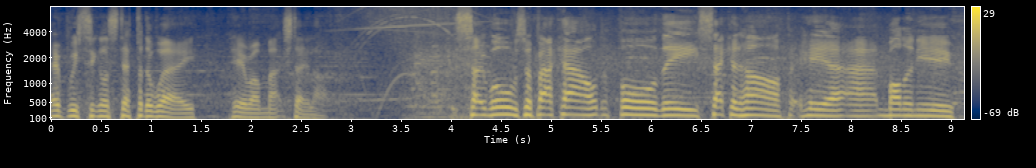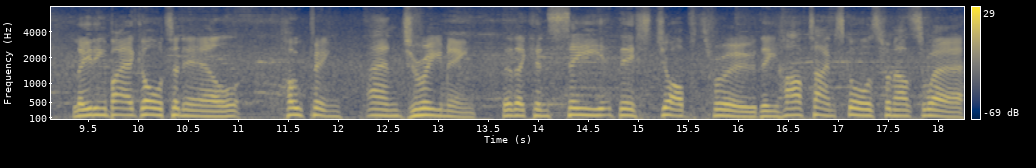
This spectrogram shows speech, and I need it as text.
every single step of the way here on Matchday Live. So Wolves are back out for the second half here at Molineux, leading by a goal to nil, hoping and dreaming that they can see this job through. The half-time scores from elsewhere:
